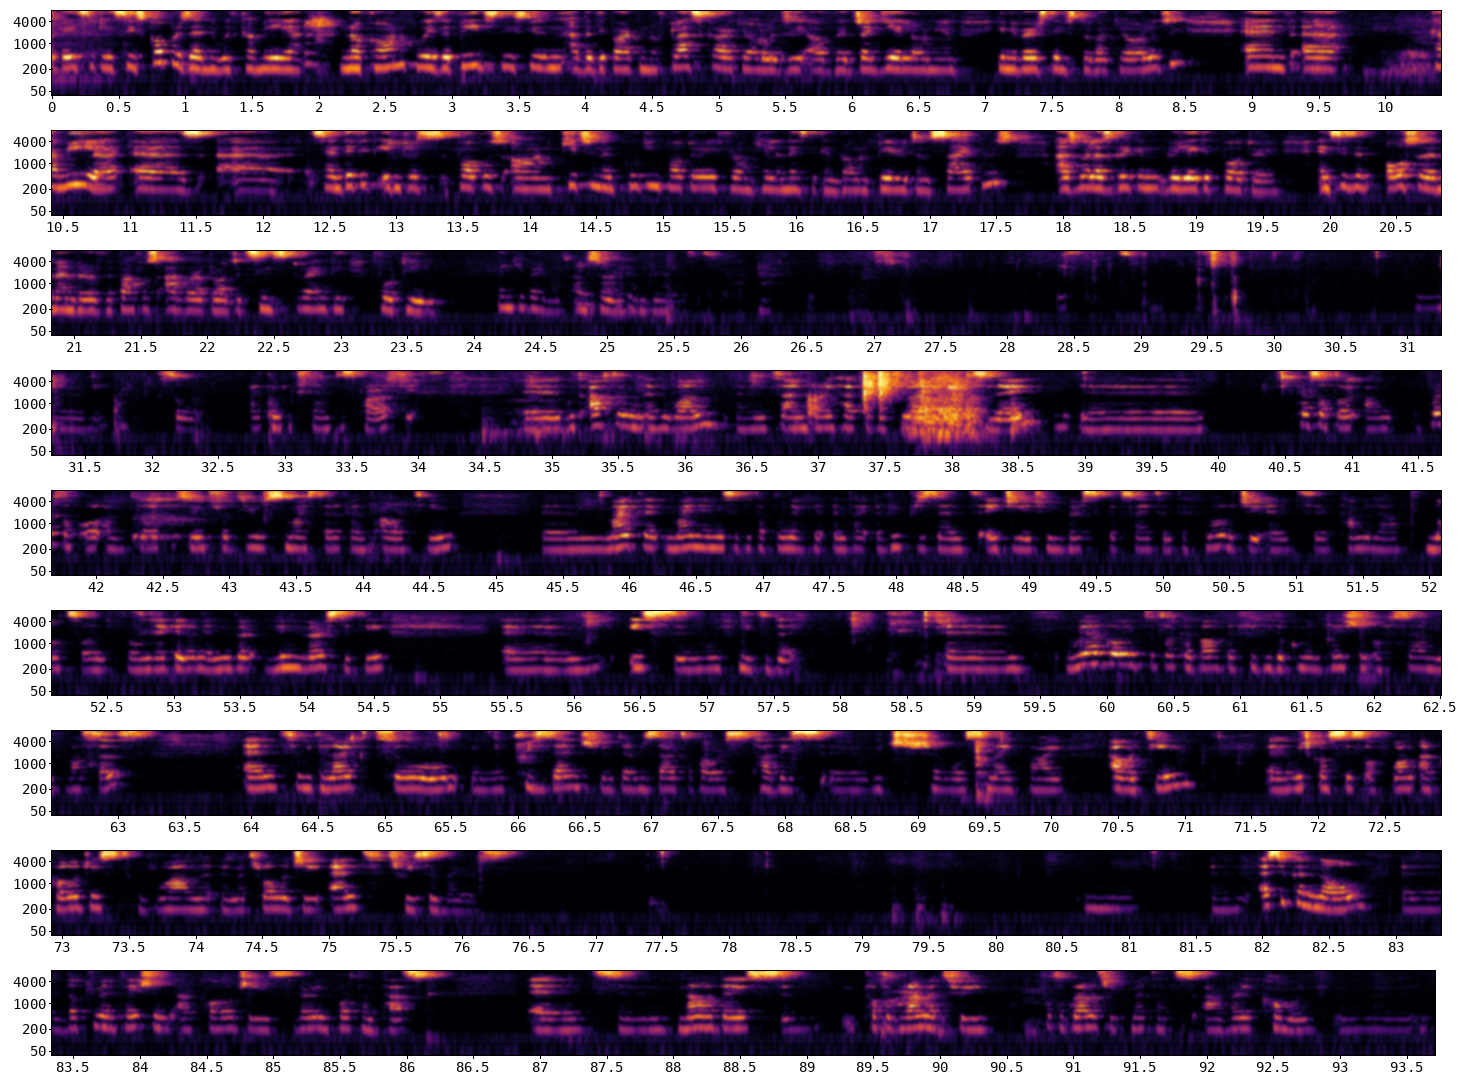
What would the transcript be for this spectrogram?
So basically, she's co-presenting with Kamila Nocon, who is a PhD student at the Department of Classical Archaeology of the Jagiellonian University Institute of Archaeology. And uh, Kamila's uh, scientific interests focus on kitchen and cooking pottery from Hellenistic and Roman periods on Cyprus, as well as Greek and related pottery. And she's also a member of the Paphos Agora project since 2014. Thank you very much. I'm sorry, I hadn't realized this. So I think it's time to start. Yes. Uh, good afternoon, everyone, and I'm very happy that you are here today. Uh, first of all, I, first of all, I would like to introduce myself and our team. Um, my, my name is Edita Puniak and I represent AGH University of Science and Technology and uh, Kamila Nocon from Jagiellonian University um, is uh, with me today. Um, we are going to talk about the 3D documentation of ceramic vessels and we'd like to um, present you the results of our studies uh, which was made by our team uh, which consists of one archaeologist, one uh, metrology and three surveyors. Mm, uh, as you can know, uh, documentation in archaeology is a very important task and um, nowadays uh, photogrammetry photogrammetric methods are very common uh,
